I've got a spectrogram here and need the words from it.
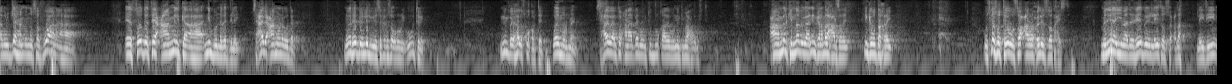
abuljahm ibnu safwaan ahaa ee soo dirtay caamilka ahaa nin buu naga dilay. Saxaabi caamil nabigu diray niman reer layth bu saka ka so ururi uu u tegey nin bay hal isku qabteen way murmeen. Saxaabiga intuu xanaaqay bu intuu burqaaday buu ninkii madaxa ku dhiftay caamilkii nabiga nin kale madax harsaday ninkii u dakray uu iska soo tegay uu soo cararo xolihiisu soo kaxaystay. Madiina yimaadeen reer bani layth oo socda laythiyiin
